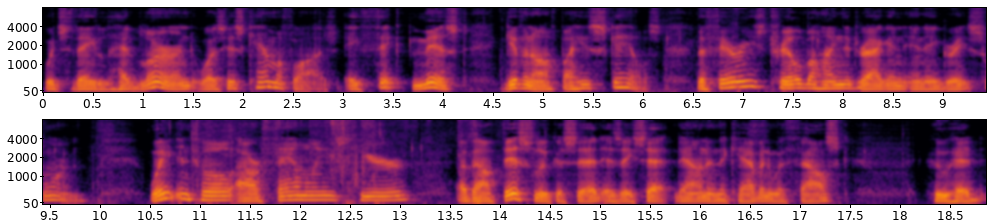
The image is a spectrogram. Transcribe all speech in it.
which they had learned was his camouflage, a thick mist given off by his scales. The fairies trailed behind the dragon in a great swarm. Wait until our families hear about this, Lucas said as they sat down in the cabin with Fausk, who had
